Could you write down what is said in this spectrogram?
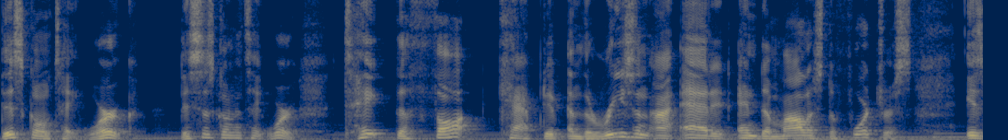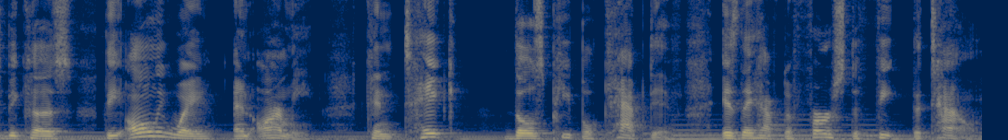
This is going to take work. This is going to take work. Take the thought captive. And the reason I added and demolish the fortress is because the only way an army can take those people captive is they have to first defeat the town.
